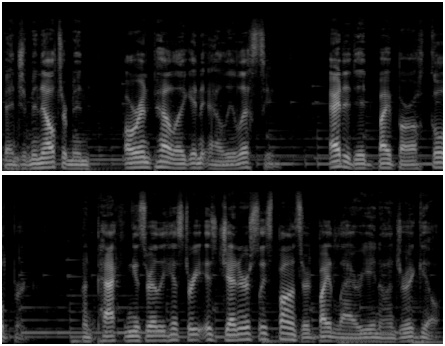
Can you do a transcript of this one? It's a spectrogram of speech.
Benjamin Elterman, Oren Peleg, and Eli Lichstein. Edited by Baruch Goldberg. Unpacking Israeli History is generously sponsored by Larry and Andrea Gill.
